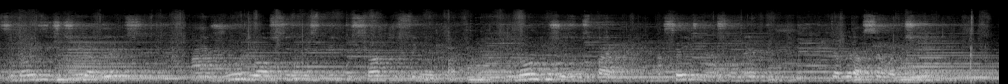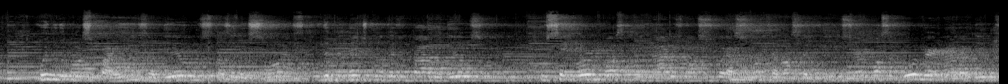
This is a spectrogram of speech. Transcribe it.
se não existir, ó Deus, a ajuda e o auxílio do Espírito Santo do Senhor, Pai. Em nome de Jesus, Pai, aceite nosso momento de adoração a Ti. Cuide do nosso país, ó Deus, das eleições, independente do resultado, ó Deus, o Senhor possa dominar os nossos corações, a nossa vida, o Senhor possa governar, ó Deus,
